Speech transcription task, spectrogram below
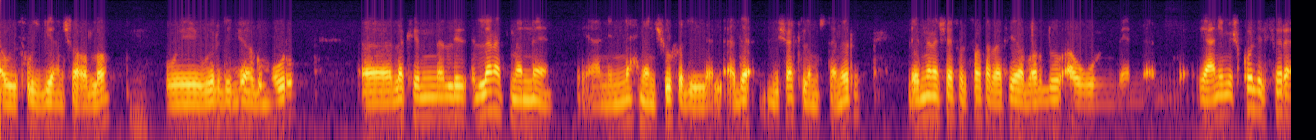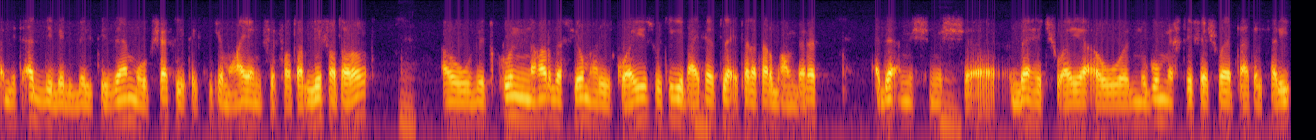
أو يفوز بيها إن شاء الله. ويرضي بيها جمهوره. لكن اللي أنا أتمناه يعني إن إحنا نشوف الأداء بشكل مستمر. لأن أنا شايف الفترة الأخيرة برضو أو يعني مش كل الفرق بتأدي بالالتزام وبشكل تكتيكي معين في فتر لفترات أو بتكون النهارده في يومها الكويس وتيجي بعد كده تلاقي ثلاث أربع مباريات. أداء مش مش باهت شوية أو النجوم مختفية شوية بتاعت الفريق.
